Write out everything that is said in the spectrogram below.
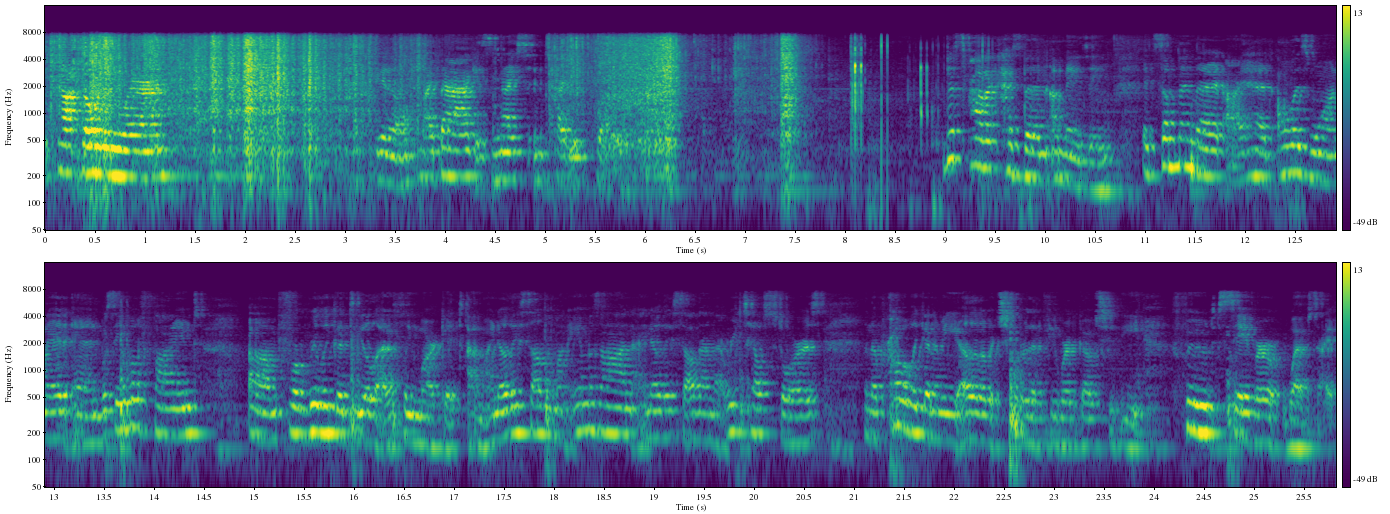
It's not going anywhere. You know, my bag is nice and tightly closed this product has been amazing. It's something that I had always wanted and was able to find um, for a really good deal at a flea market. Um, I know they sell them on Amazon. I know they sell them at retail stores, and they're probably going to be a little bit cheaper than if you were to go to the Food Saver website.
